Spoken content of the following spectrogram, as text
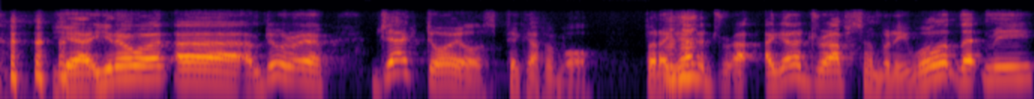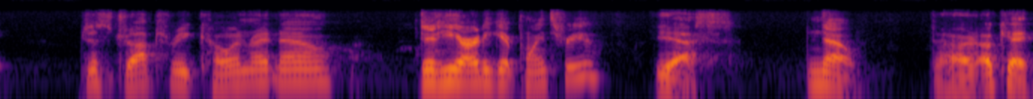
yeah, you know what? Uh, I'm doing right now. Jack Doyle is pick upable, but I mm-hmm. gotta drop. I gotta drop somebody. Will it let me just drop Tarik Cohen right now? Did he already get points for you? Yes. No. Darn. Okay,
